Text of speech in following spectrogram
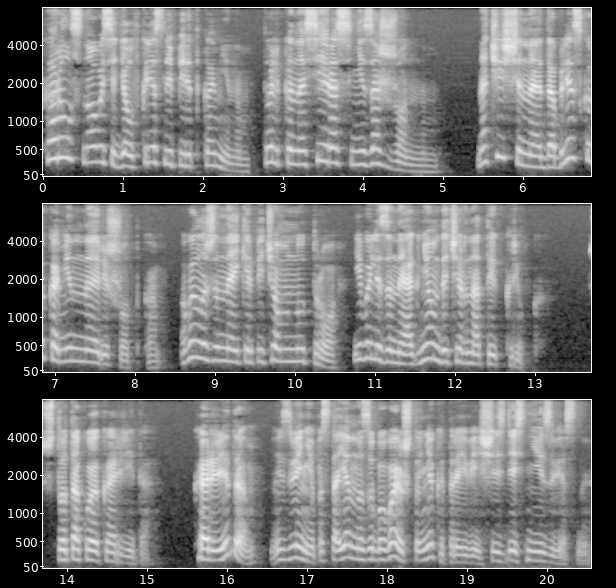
Карл снова сидел в кресле перед камином, только на сей раз не зажженным. Начищенная до блеска каминная решетка выложенное кирпичом нутро и вылизанный огнем до черноты крюк. Что такое коррида? Коррида? Извини, постоянно забываю, что некоторые вещи здесь неизвестны.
